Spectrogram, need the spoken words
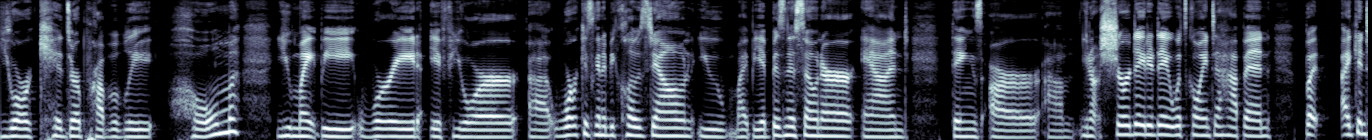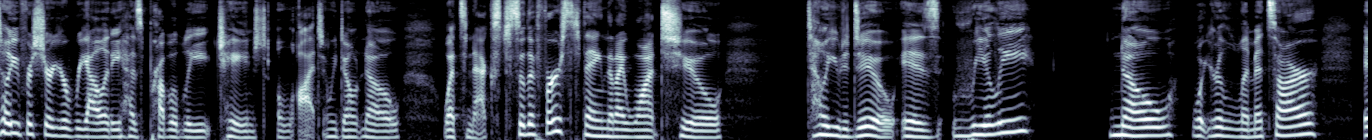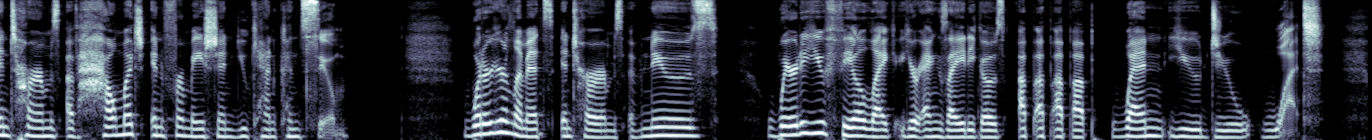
your kids are probably home. You might be worried if your uh, work is going to be closed down. You might be a business owner and things are, um, you're not sure day to day what's going to happen. But I can tell you for sure your reality has probably changed a lot and we don't know what's next. So, the first thing that I want to tell you to do is really know what your limits are in terms of how much information you can consume. What are your limits in terms of news? Where do you feel like your anxiety goes up, up, up, up when you do what?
